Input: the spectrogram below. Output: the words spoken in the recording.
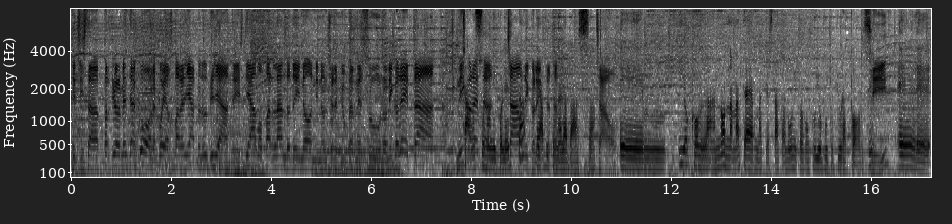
che ci sta particolarmente a cuore, poi ha sbaragliato tutti gli altri. Stiamo parlando dei nonni, non ce n'è più per nessuno. Nicoletta! Ciao, sono Nicoletta, Ciao e Nicoletta. abito ciao. nella Bassa. Ciao. Ehm, io con la nonna materna, che è stata l'unica con cui ho avuto più rapporti, Sì. eh,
